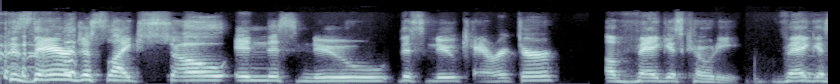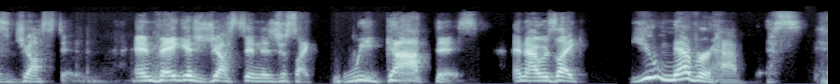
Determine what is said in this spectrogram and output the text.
Because they're just like so in this new this new character of Vegas Cody, Vegas Justin. And Vegas Justin is just like, we got this. And I was like, you never have this.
